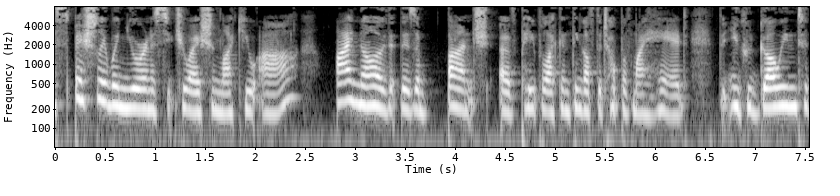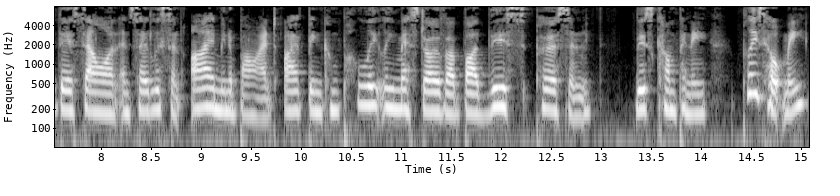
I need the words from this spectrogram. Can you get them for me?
especially when you're in a situation like you are. I know that there's a bunch of people I can think off the top of my head that you could go into their salon and say, listen, I am in a bind. I've been completely messed over by this person, this company. Please help me.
